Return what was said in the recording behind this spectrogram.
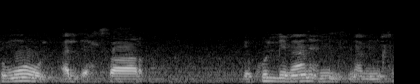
شمول الإحصار لكل مانع من إتمام النسك.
